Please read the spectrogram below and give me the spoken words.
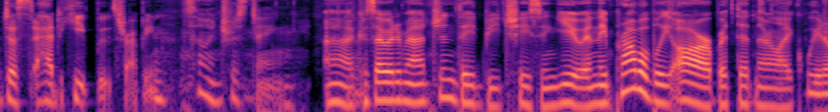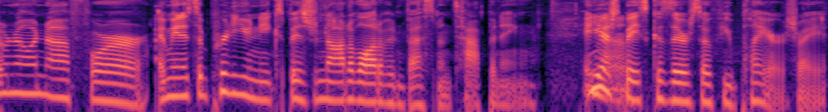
just had to keep bootstrapping So interesting. Because I would imagine they'd be chasing you, and they probably are, but then they're like, we don't know enough for. I mean, it's a pretty unique space. There's not a lot of investments happening in your space because there are so few players, right?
